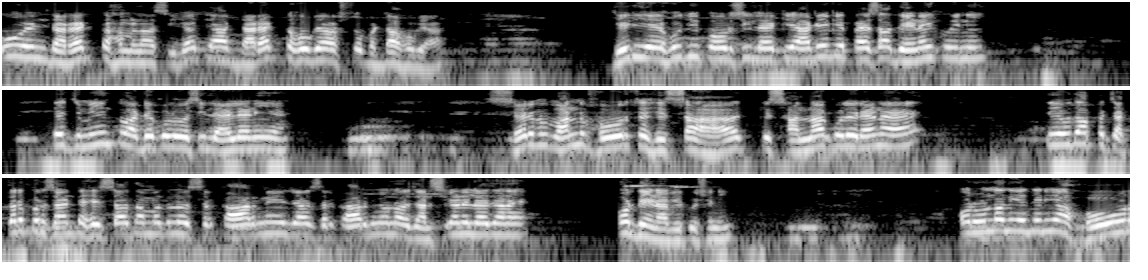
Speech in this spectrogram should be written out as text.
ਉਹ ਇਨਡਾਇਰੈਕਟ ਹਮਲਾ ਸੀਗਾ ਤੇ ਆ ਡਾਇਰੈਕਟ ਹੋ ਗਿਆ, ਉਸ ਤੋਂ ਵੱਡਾ ਹੋ ਗਿਆ। ਜਿਹੜੀ ਇਹੋ ਜੀ ਪਾਲਿਸੀ ਲੈ ਕੇ ਆ ਗਏ ਕਿ ਪੈਸਾ ਦੇਣਾ ਹੀ ਕੋਈ ਨਹੀਂ। ਤੇ ਜ਼ਮੀਨ ਤੁਹਾਡੇ ਕੋਲੋਂ ਅਸੀਂ ਲੈ ਲੈਣੀ ਹੈ। ਸਿਰਫ 1/4 ਹਿੱਸਾ ਕਿਸਾਨਾਂ ਕੋਲੇ ਰਹਿਣਾ ਹੈ ਤੇ ਉਹਦਾ 75% ਹਿੱਸਾ ਤਾਂ ਮਤਲਬ ਸਰਕਾਰ ਨੇ ਜਾਂ ਸਰਕਾਰ ਨੇ ਉਹਨਾਂ ਏਜੰਸੀਆਂ ਨੇ ਲੈ ਜਾਣਾ ਹੈ ਔਰ ਦੇਣਾ ਵੀ ਕੁਝ ਨਹੀਂ। ਔਰ ਉਹਨਾਂ ਦੀਆਂ ਜਿਹੜੀਆਂ ਹੋਰ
